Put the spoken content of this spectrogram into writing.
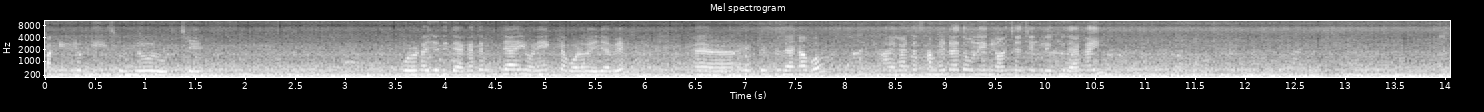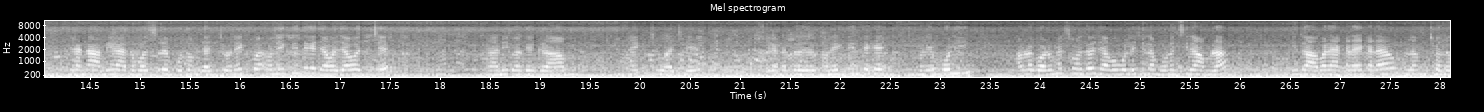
পাখিগুলো কি সুন্দর উঠছে পুরোটা যদি দেখাতে যাই, অনেকটা বড় হয়ে যাবে। একটু একটু দেখাবো। আর এখানটা সামনেটায় তো অনেক লঞ্চ আছে, এগুলো একটু দেখাই। এখানে আমিও এত বছরে প্রথম যাচ্ছি। অনেক অনেক দিন থেকে যাওয়া যাওয়া হচ্ছে। রানীবাগে গ্রাম অনেক কিছু আছে। সেখানে তো অনেক দিন থেকে মানে বলি, আমরা গরমের সময়তেও যাব বলেছিলাম মনে ছিল আমরা। কিন্তু আবার একা একারা বললাম, চলো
